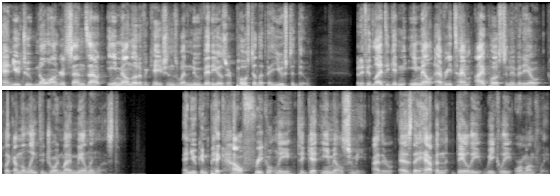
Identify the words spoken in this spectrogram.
And YouTube no longer sends out email notifications when new videos are posted like they used to do. But if you'd like to get an email every time I post a new video, click on the link to join my mailing list. And you can pick how frequently to get emails from me, either as they happen daily, weekly, or monthly.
